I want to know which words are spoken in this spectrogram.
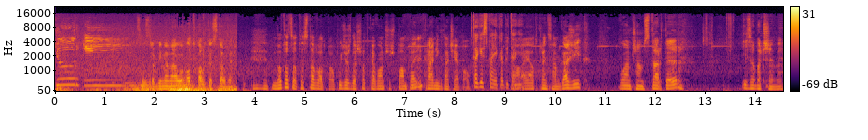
dziurki. Co, zrobimy mały odpał testowy. No to co, testowy odpał. Pójdziesz do środka, włączysz pompę Mhm. i kranik na ciepło. Tak jest, panie No, kapitanie. a ja odkręcam gazik, włączam starter i zobaczymy.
